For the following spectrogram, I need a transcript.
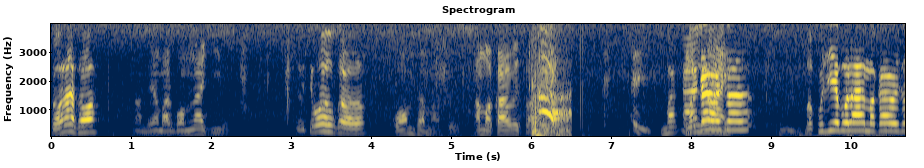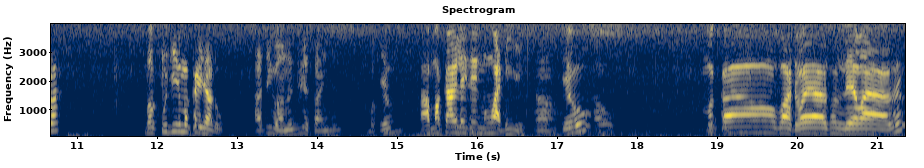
સોના સો. અમે અમારા ગામ ના છીએ. તો શું કરો છો? કોમ છે મારે આ મકા વેચવા. બકુજીએ બોલાવે મકાઈ વેચવા? બકુજી મકાઈ જાતું. આથી વાનું જ વેચવાની છે એવું? આ મકા લઈ જઈને હું વાટી જઈ હા. એવું? આવો. મકા વાઢવા આવ્યા છો ને લેવા આવ્યા છે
